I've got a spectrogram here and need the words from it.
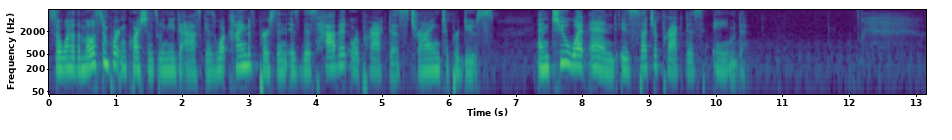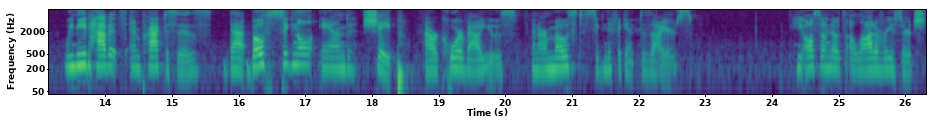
So, one of the most important questions we need to ask is what kind of person is this habit or practice trying to produce? And to what end is such a practice aimed? We need habits and practices that both signal and shape our core values and our most significant desires. He also notes a lot of research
